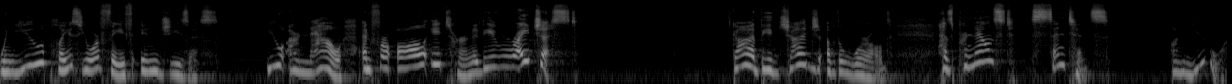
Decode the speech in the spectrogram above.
when you place your faith in Jesus, you are now and for all eternity righteous. God, the judge of the world, has pronounced sentence on you.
